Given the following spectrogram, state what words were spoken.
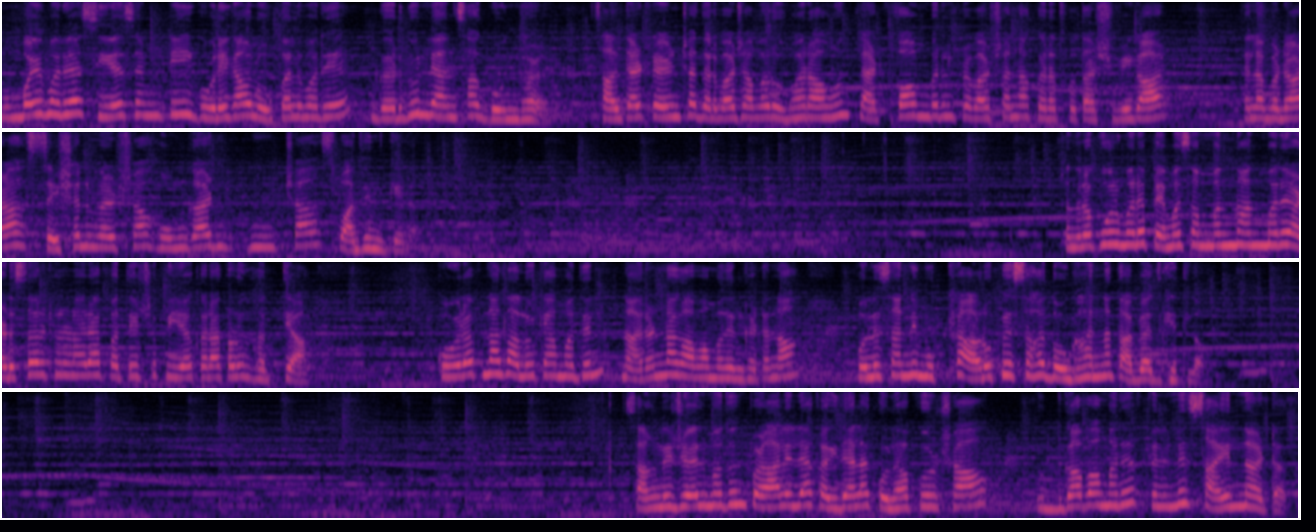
मुंबईमध्ये C S M T Goregaon लोकलमध्ये गर्दुल्ल्यांचा गोंधळ. चालत्या ट्रेनच्या दरवाजावर उभं राहून प्लॅटफॉर्मवरील प्रवाशांना करत होता शिवीगाळ. त्याला वडाळा स्टेशनवरच्या होमगार्डच्या स्वाधीन केलं. चंद्रपूरमध्ये प्रेमसंबंधांमध्ये अडसर ठरणाऱ्या पतीची प्रियकराकडून हत्या. कोरपना तालुक्यामधील नारंडा गावामधील घटना पोलिसांनी मुख्य आरोपीसह दोघांना ताब्यात घेतलं. सांगली जेलमधून पळालेल्या कैद्याला कोल्हापूरच्या उदगावामध्ये फिल्मी साईलनं अटक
